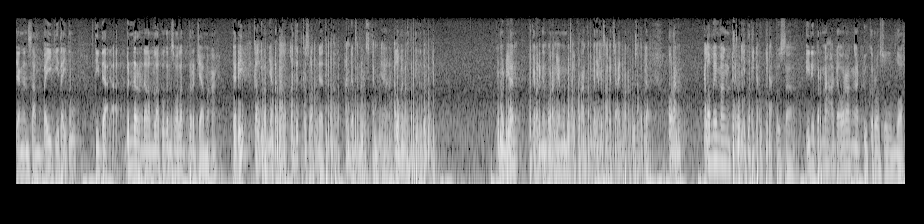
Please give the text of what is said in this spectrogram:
Jangan sampai kita itu tidak benar dalam melakukan sholat berjamaah. Jadi kalau imamnya batal lanjut ke sholat batal anda bisa meneruskannya kalau memang seperti itu bentuknya kemudian bagaimana dengan orang yang membaca Al-Quran? Tapi banyak yang salah bacaan orang kalau memang itu tidak tidak dosa. Ini pernah ada orang ngadu ke Rasulullah.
